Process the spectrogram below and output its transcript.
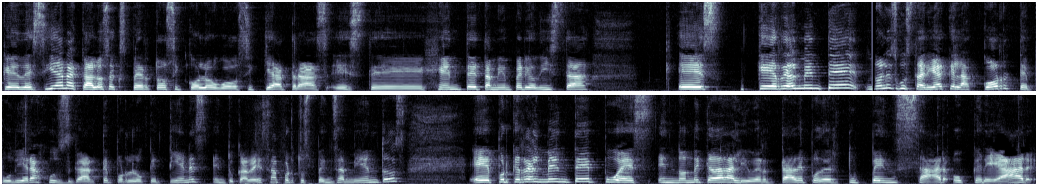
Que decían acá los expertos, psicólogos, psiquiatras, este, gente también periodista, es que realmente no les gustaría que la corte pudiera juzgarte por lo que tienes en tu cabeza, por tus pensamientos, eh, porque realmente, pues, ¿en dónde queda la libertad de poder tú pensar o crear?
